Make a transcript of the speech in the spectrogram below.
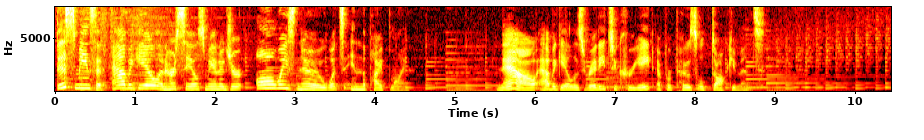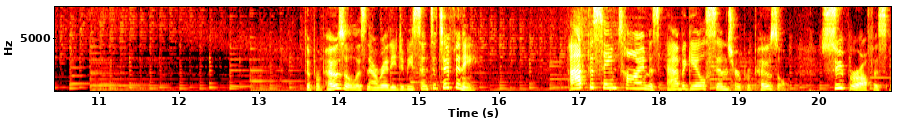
This means that Abigail and her sales manager always know what's in the pipeline. Now, Abigail is ready to create a proposal document. The proposal is now ready to be sent to Tiffany. At the same time as Abigail sends her proposal, SuperOffice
